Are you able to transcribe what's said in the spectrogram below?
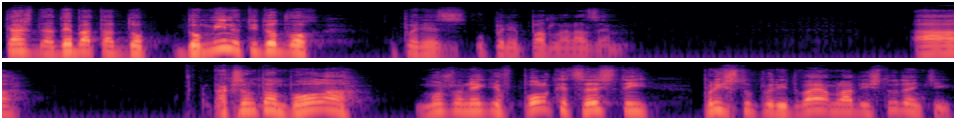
Každá debata do, do minúty, do dvoch úplne, úplne padla na zem. A tak som tam bol a možno niekde v polke cesty pristúpili dvaja mladí študenti.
